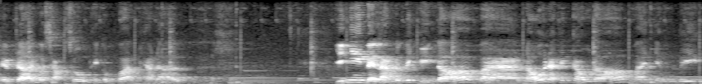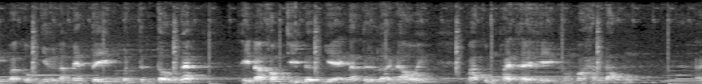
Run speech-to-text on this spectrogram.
Nếu trời có sập xuống thì cũng có anh kha đỡ dĩ nhiên để làm được cái chuyện đó và nói ra cái câu đó mà nhân viên và cũng như là mentee của mình tin tưởng á thì nó không chỉ đơn giản là từ lời nói mà cũng phải thể hiện thông qua hành động. À,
